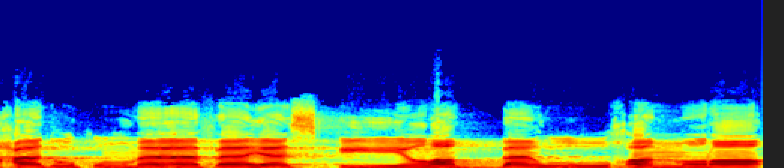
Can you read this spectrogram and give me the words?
أحدكما فيسقي ربه خمرا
